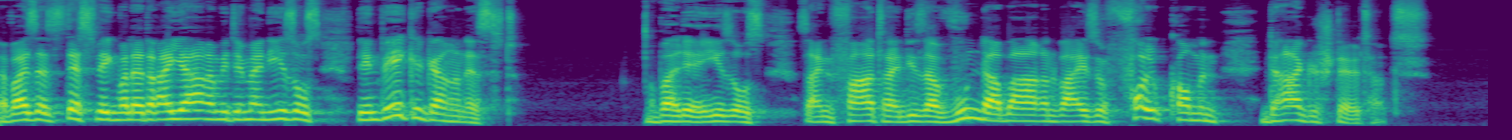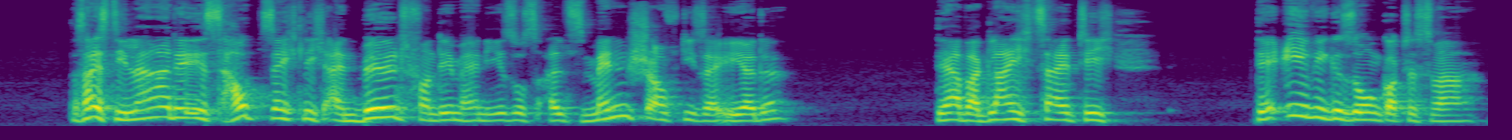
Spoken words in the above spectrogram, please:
Er weiß es deswegen, weil er drei Jahre mit dem Herrn Jesus den Weg gegangen ist. Weil der Jesus seinen Vater in dieser wunderbaren Weise vollkommen dargestellt hat. Das heißt, die Lade ist hauptsächlich ein Bild von dem Herrn Jesus als Mensch auf dieser Erde, der aber gleichzeitig der ewige Sohn Gottes war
